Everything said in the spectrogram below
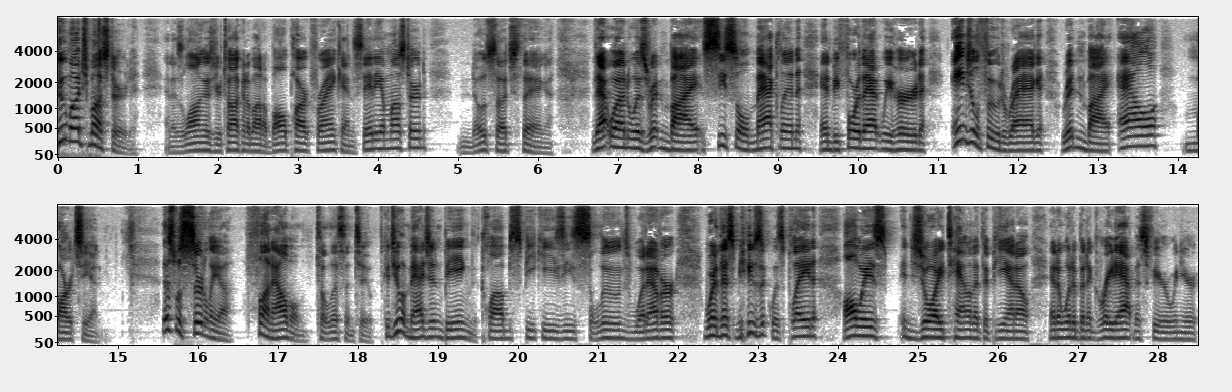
Too much mustard. And as long as you're talking about a ballpark Frank and stadium mustard, no such thing. That one was written by Cecil Macklin, and before that we heard Angel Food Rag, written by Al Marzian. This was certainly a fun album to listen to. Could you imagine being the clubs, speakeasies, saloons, whatever, where this music was played? Always enjoy talent at the piano, and it would have been a great atmosphere when you're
